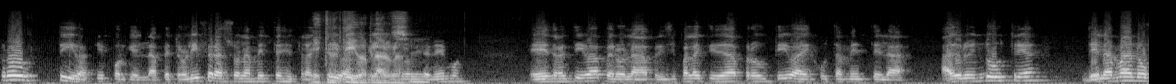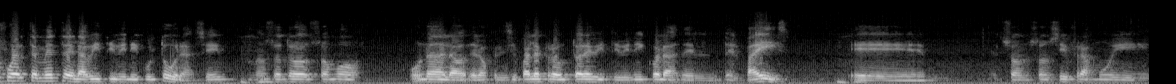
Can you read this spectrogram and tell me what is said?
productiva, ¿sí? porque la petrolífera solamente es extractiva. claro, tenemos, es extractiva, pero la principal actividad productiva es justamente la agroindustria, de la mano fuertemente de la vitivinicultura. ¿sí? Nosotros somos uno de, los, de los principales productores vitivinícolas del, del país. Eh, son, son cifras muy,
